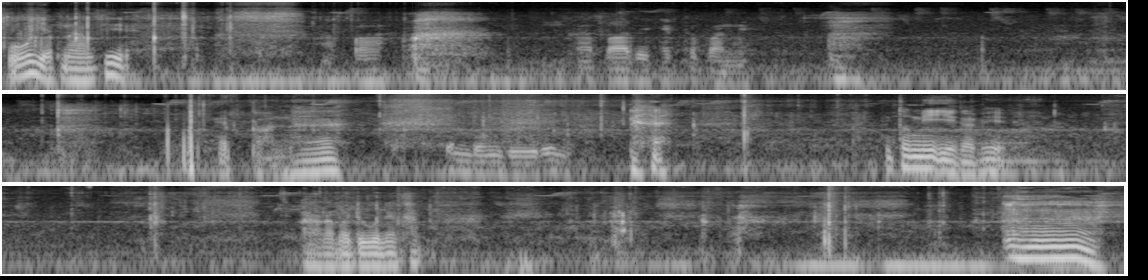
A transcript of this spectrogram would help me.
โอ้เหยียบน้ำพี่หาปลาหาปลาเด็กเห็ดกระปันนี่เห็ดก่อนนะเป็นดวงดีด้วยนี่มันต้องมีอีกอะพี่พาเรามาดูนะครับ อืมเ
